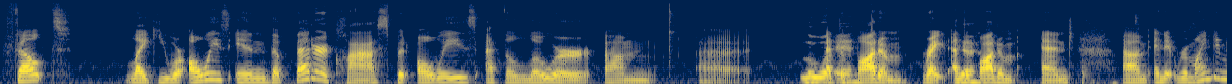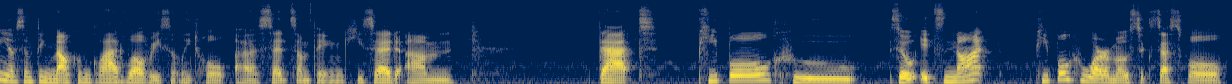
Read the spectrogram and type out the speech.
felt like you were always in the better class, but always at the lower, um, uh, lower at end. the bottom, right at yeah. the bottom end. Um, and it reminded me of something Malcolm Gladwell recently told uh, said something. He said um, that people who so it's not people who are most successful.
